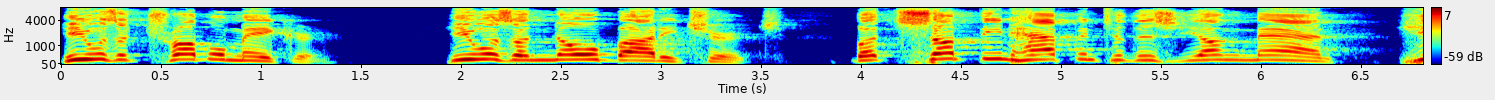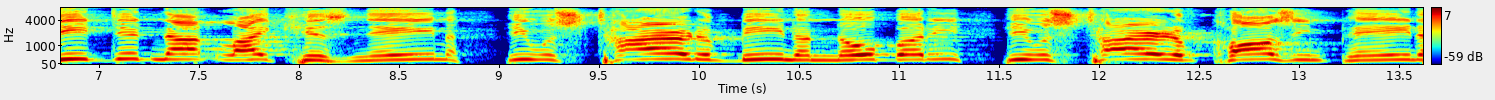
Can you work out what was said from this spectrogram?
He was a troublemaker. He was a nobody, church. But something happened to this young man. He did not like his name. He was tired of being a nobody. He was tired of causing pain.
